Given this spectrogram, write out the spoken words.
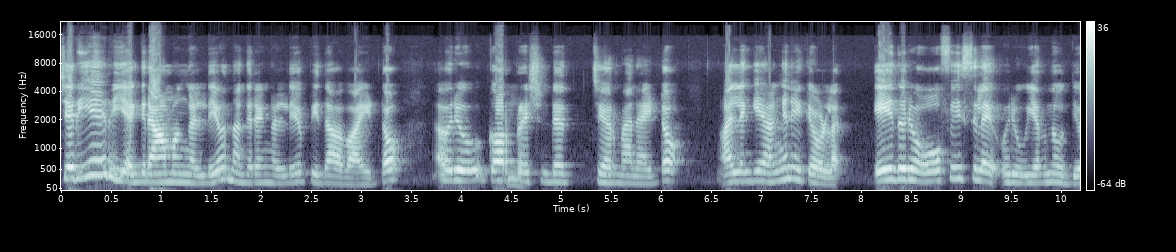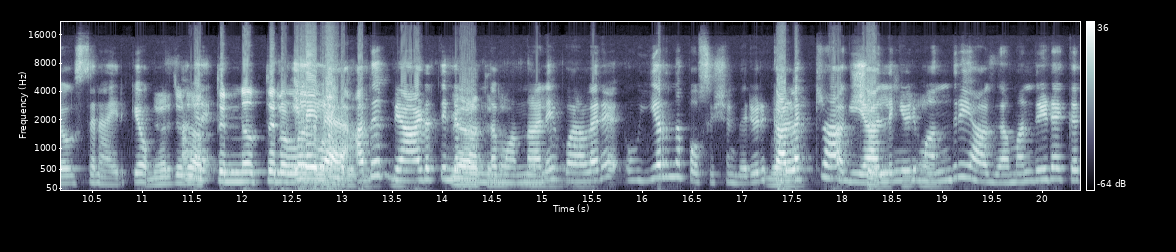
ചെറിയ ചെറിയ ഗ്രാമങ്ങളുടെയോ നഗരങ്ങളുടെയോ പിതാവായിട്ടോ ഒരു കോർപ്പറേഷന്റെ ചെയർമാനായിട്ടോ അല്ലെങ്കിൽ അങ്ങനെയൊക്കെ ഉള്ള ഏതൊരു ഓഫീസിലെ ഒരു ഉയർന്ന ഉദ്യോഗസ്ഥനായിരിക്കോ? അത് വ്യാഴത്തിന്റെ ബന്ധം വന്നാൽ വളരെ ഉയർന്ന പൊസിഷൻ വരും. ഒരു കളക്ടർ ആകുക അല്ലെങ്കിൽ ഒരു മന്ത്രി ആകുക മന്ത്രിയുടെ ഒക്കെ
